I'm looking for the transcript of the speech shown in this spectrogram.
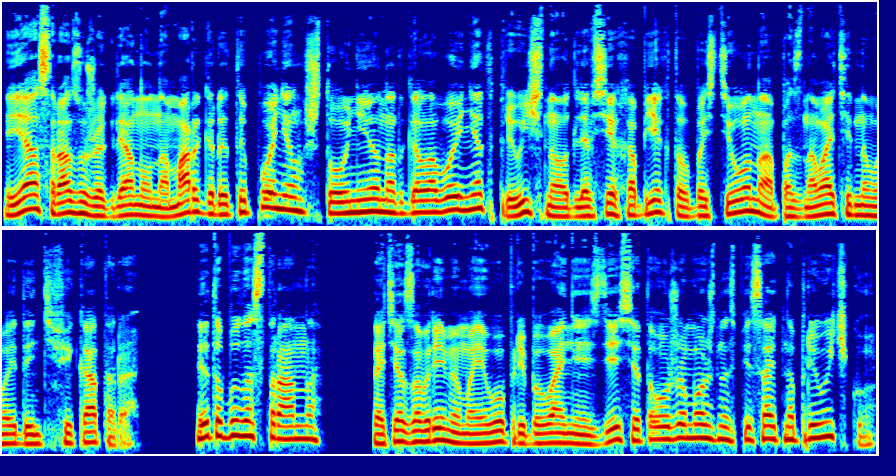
Я сразу же глянул на Маргарет и понял, что у нее над головой нет привычного для всех объектов бастиона опознавательного идентификатора. Это было странно, хотя за время моего пребывания здесь это уже можно списать на привычку.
